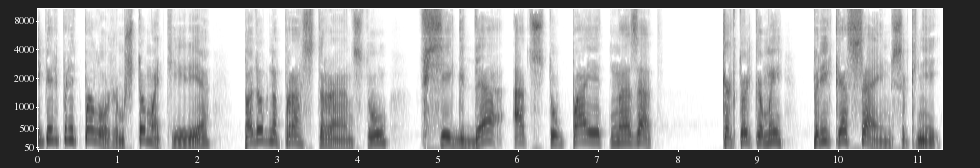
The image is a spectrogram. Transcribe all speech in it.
Теперь предположим, что материя, подобно пространству, всегда отступает назад, как только мы прикасаемся к ней.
